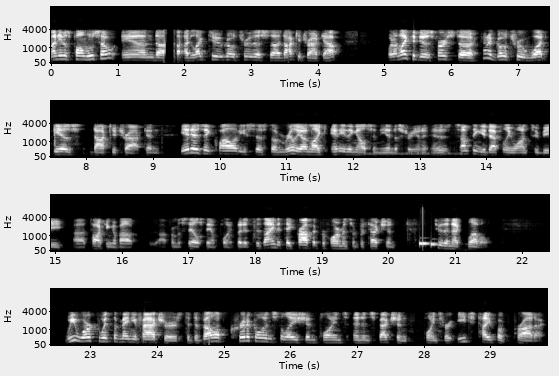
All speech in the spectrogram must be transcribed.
My name is Paul Musso, and uh, I'd like to go through this uh, DocuTrack app. What I'd like to do is first uh, kind of go through what is DocuTrack, and it is a quality system really unlike anything else in the industry, and it is something you definitely want to be uh, talking about uh, from a sales standpoint. But it's designed to take profit, performance, and protection to the next level. We work with the manufacturers to develop critical installation points and inspection points for each type of product.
